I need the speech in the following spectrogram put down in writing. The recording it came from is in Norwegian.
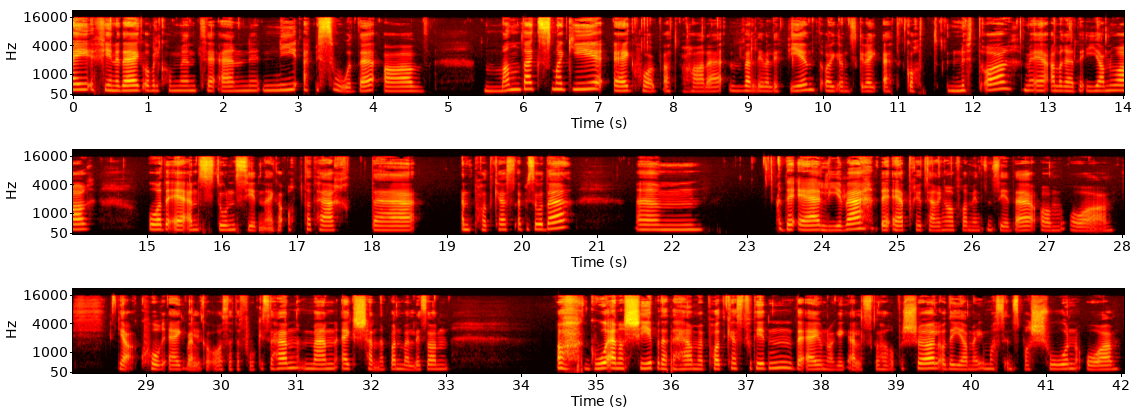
Hei, fine deg, og velkommen til en ny episode av Mandagsmagi. Jeg håper at du har det veldig, veldig fint, og jeg ønsker deg et godt nytt år. Vi er allerede i januar, og det er en stund siden jeg har oppdatert eh, en podkast-episode. Um, det er livet, det er prioriteringer fra min side om å ja, hvor jeg velger å sette fokuset hen. Men jeg kjenner på en veldig sånn åh, god energi på dette her med podkast for tiden. Det er jo noe jeg elsker å høre på sjøl, og det gir meg masse inspirasjon og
